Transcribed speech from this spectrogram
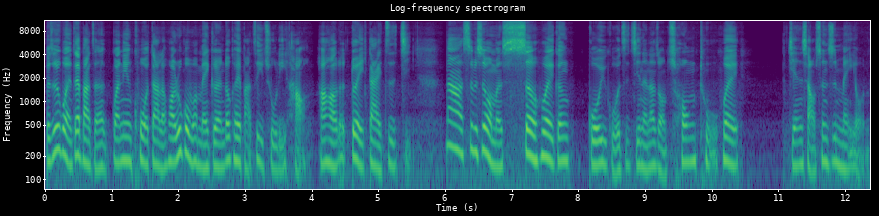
可是如果你再把整个观念扩大的话，如果我们每个人都可以把自己处理好，好好的对待自己，那是不是我们社会跟国与国之间的那种冲突会减少，甚至没有呢？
